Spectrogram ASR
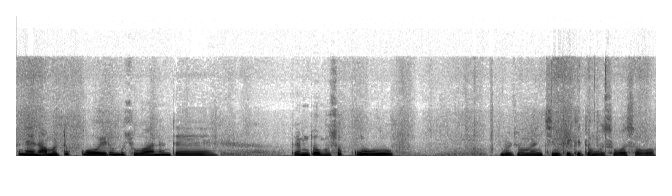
산에 나물 뜯고 이런 거 좋아하는데 뱀도 무섭고 요즘은 진드기도 무서워서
